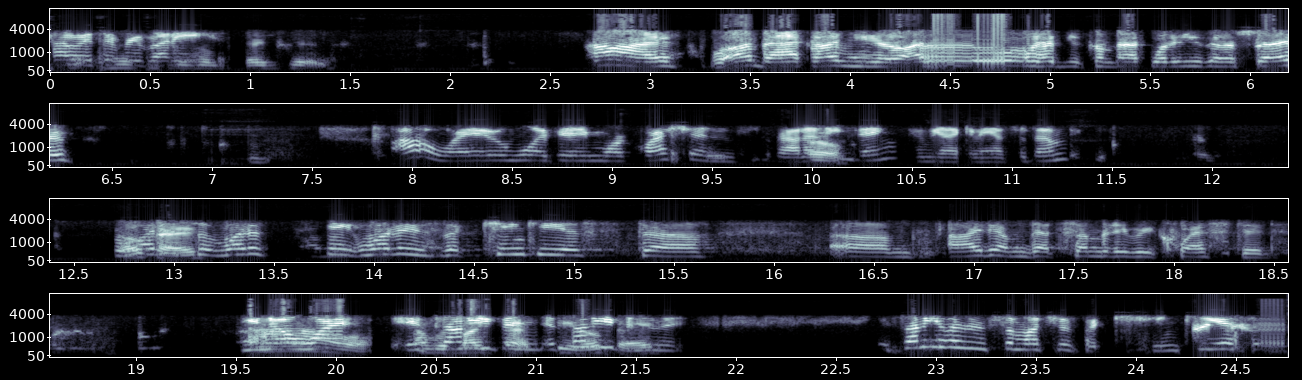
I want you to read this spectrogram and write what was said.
How is everybody? Hi. Well, I'm back. I'm here. I don't know. Have you come back? What are you going to say? Oh, I well, if you have any more questions about Oh. anything, I mean, I can answer them. Okay. is the, what is what is the kinkiest uh, um, item that somebody requested? You know Oh, what? I It's would not like even. that It's too, not okay. even. It's not even so much as the kinkiest,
